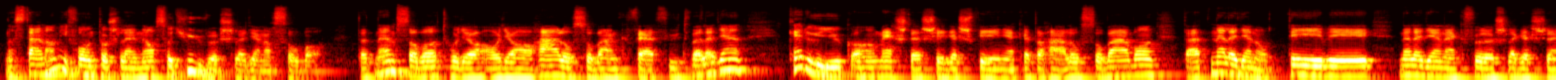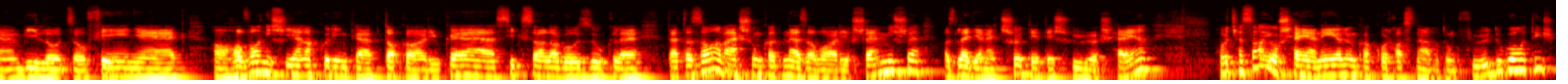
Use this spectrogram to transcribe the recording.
Aztán ami fontos lenne az, hogy hűvös legyen a szoba. Tehát nem szabad, hogy a, hogy a hálószobánk felfűtve legyen, kerüljük a mesterséges fényeket a hálószobában, tehát ne legyen ott tévé, ne legyenek fölöslegesen villódzó fények, ha, ha van is ilyen, akkor inkább takarjuk el, szikszalagozzuk le, tehát az alvásunkat ne zavarja semmi se, az legyen egy sötét és hűvös helyen. Hogyha zajos helyen élünk, akkor használhatunk füldugót is,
